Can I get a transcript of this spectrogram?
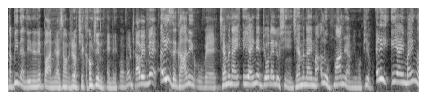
ငပိတန်လေးနည်းနည်းပါနေတာကြောင့်လည်းတော့ဖြစ်ကောင်းဖြစ်နိုင်တယ်ပေါ့နော်ဒါပေမဲ့အဲ့ဒီစကားတွေကိုပဲ Gemini AI နဲ့ပြောလိုက်လို့ရှိရင် Gemini မှာအဲ့လိုမှားနေတာမျိုးမဖြစ်ဘူးအဲ့ဒီ AI ဘိုင်းက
